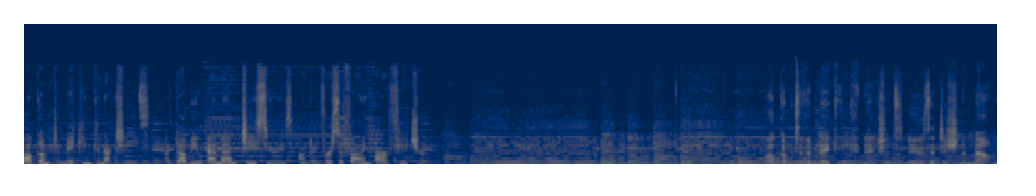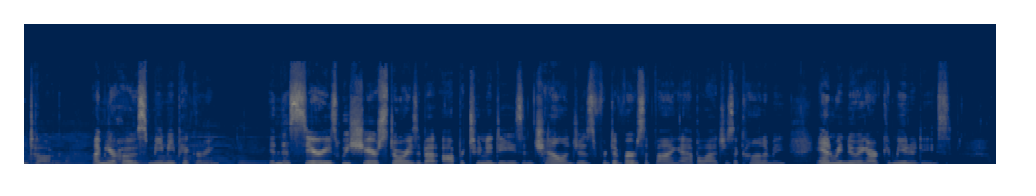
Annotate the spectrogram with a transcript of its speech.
Welcome to Making Connections, a WMMT series on diversifying our future. Welcome to the Making Connections News edition of Mountain Talk. I'm your host, Mimi Pickering. In this series, we share stories about opportunities and challenges for diversifying Appalachia's economy and renewing our communities.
